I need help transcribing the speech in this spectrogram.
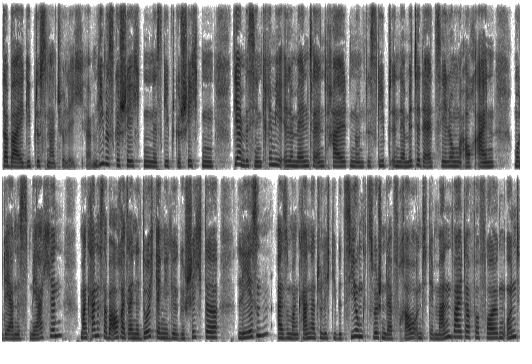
Dabei gibt es natürlich ähm, Liebesgeschichten, es gibt Geschichten, die ein bisschen Krimi-Elemente enthalten und es gibt in der Mitte der Erzählung auch ein modernes Märchen. Man kann es aber auch als eine durchgängige Geschichte lesen. Also man kann natürlich die Beziehung zwischen der Frau und dem Mann weiterverfolgen und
